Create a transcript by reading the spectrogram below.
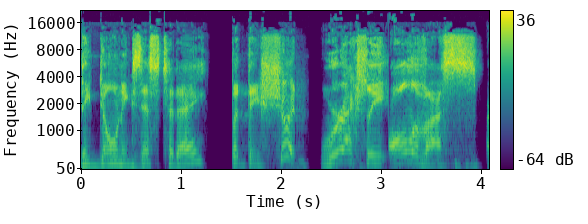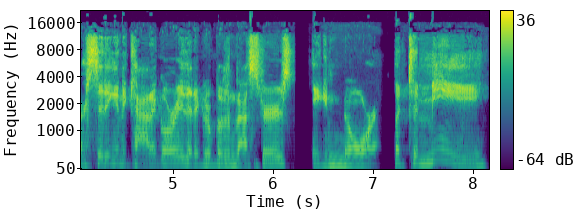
they don't exist today, but they should. We're actually, all of us are sitting in a category that a group of investors ignore. But to me,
